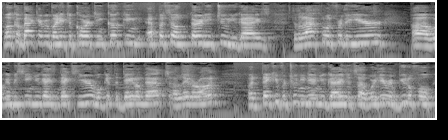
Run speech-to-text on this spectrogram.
Welcome back, everybody, to Quarantine Cooking, episode 32, you guys. So the last one for the year. Uh, we're going to be seeing you guys next year. We'll get the date on that uh, later on. But thank you for tuning in, you guys. It's uh, We're here in beautiful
